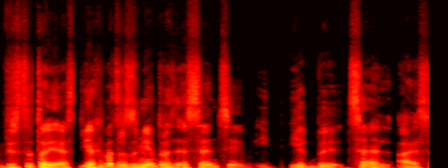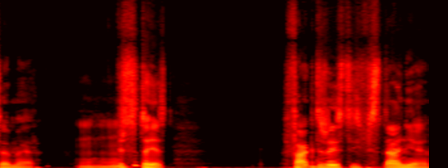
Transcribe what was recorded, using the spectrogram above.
Wiesz, co to jest? Ja chyba zrozumiałem teraz esencję i i jakby cel ASMR. Mhm. Wiesz, co to jest? Fakt, że jesteś w stanie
